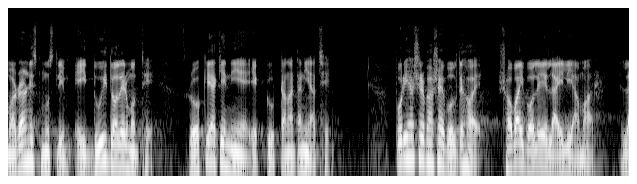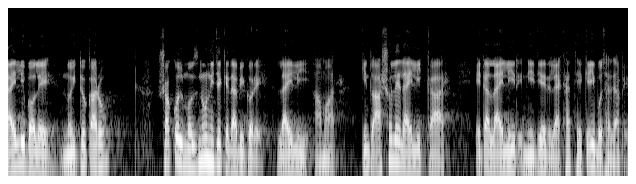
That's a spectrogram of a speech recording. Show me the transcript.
মডার্নিস্ট মুসলিম এই দুই দলের মধ্যে রোকেয়াকে নিয়ে একটু টানাটানি আছে। পরিহাসের ভাষায় বলতে হয় সবাই বলে, লাইলি আমার। লাইলি বলে নৈত কারও? সকল মজনু নিজেকে দাবি করে, লাইলি আমার। কিন্তু আসলে লাইলি কার? এটা লাইলির নিজের লেখা থেকেই বোঝা যাবে।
